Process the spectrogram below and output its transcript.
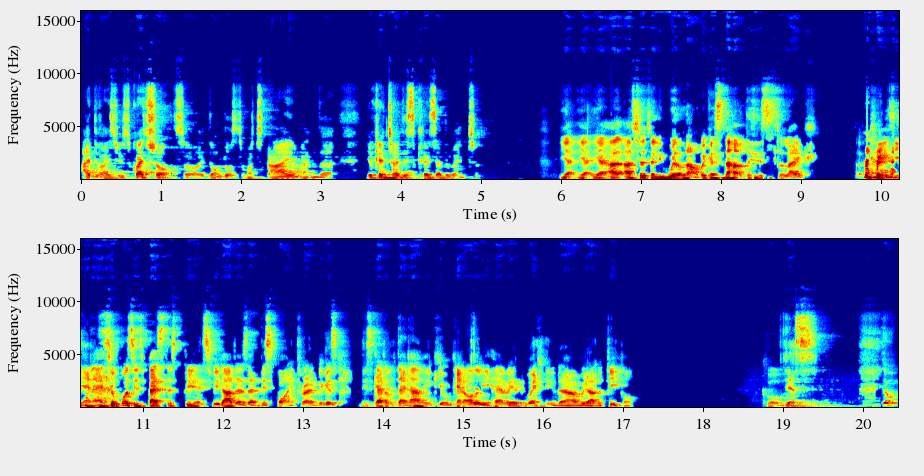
advise you. It's quite short, so don't lose too much time and uh, you can try this crazy adventure. Yeah, yeah, yeah. I, I certainly will now because now this is like crazy. and I suppose it's best experience with others at this point, right? Because this kind of dynamic, you can only have it when you're uh, with other people. Cool. Yes. So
